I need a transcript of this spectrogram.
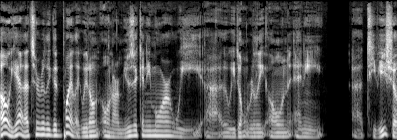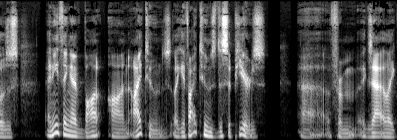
Oh yeah, that's a really good point. Like we don't own our music anymore. We uh, we don't really own any uh, TV shows anything I've bought on iTunes, like if iTunes disappears uh, from exact like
